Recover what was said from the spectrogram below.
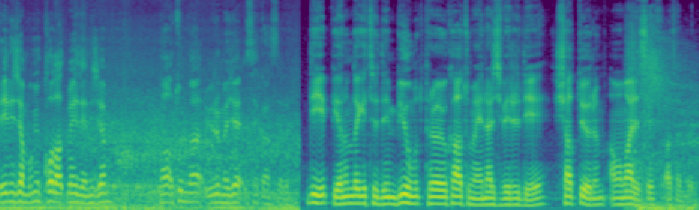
deneyeceğim. Bugün kol atmayı deneyeceğim. Hatun'la yürümece sekansları. Deyip yanımda getirdiğim bir umut pre-workout'uma enerji verir diye şatlıyorum ama maalesef atamıyorum.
